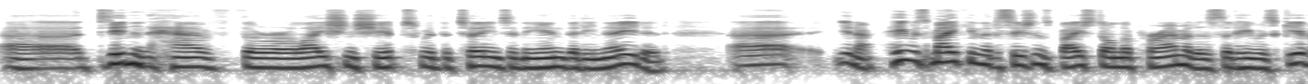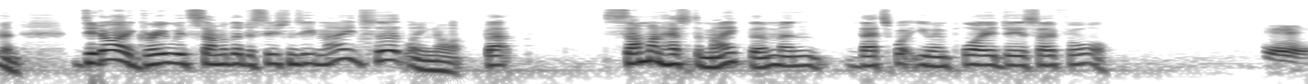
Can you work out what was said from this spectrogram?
uh, didn't have the relationships with the teams in the end that he needed. Uh, you know, he was making the decisions based on the parameters that he was given. Did I agree with some of the decisions he made? Certainly not. But someone has to make them, and that's what you employ a DSO for. Yeah,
